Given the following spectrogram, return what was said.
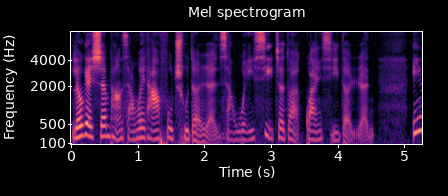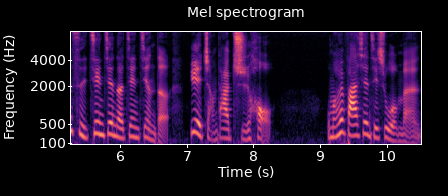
留给身旁想为他付出的人，想维系这段关系的人。因此，渐渐的，渐渐的，越长大之后，我们会发现，其实我们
